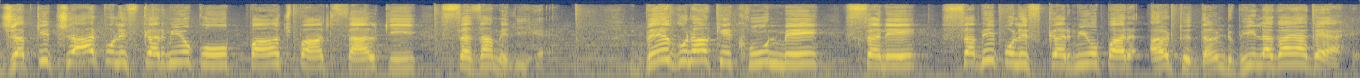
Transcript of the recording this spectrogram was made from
जबकि चार पुलिसकर्मियों को पाँच पाँच साल की सजा मिली है। बेगुनाह के खून में सने सभी पुलिसकर्मियों पर अर्थदंड भी लगाया गया है।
